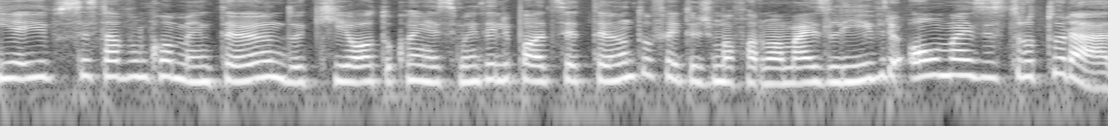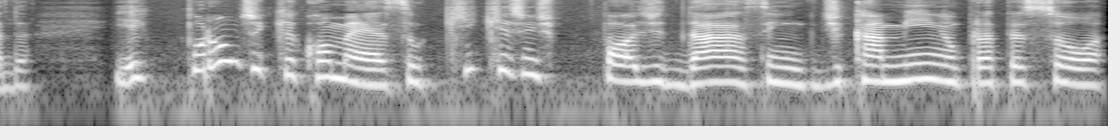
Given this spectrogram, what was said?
E aí, vocês estavam comentando que o autoconhecimento ele pode ser tanto feito de uma forma mais livre ou mais estruturada. E aí, por onde que começa? O que, que a gente pode dar, assim, de caminho para a pessoa?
